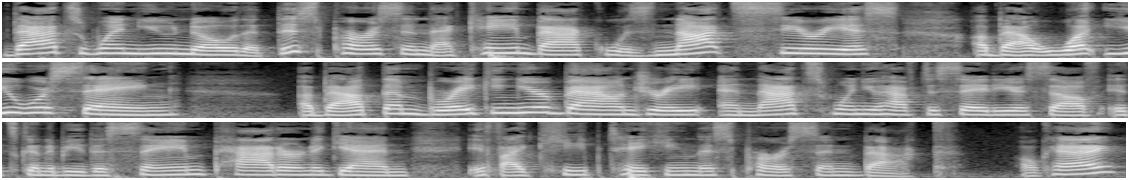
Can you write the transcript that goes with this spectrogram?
That's when you know that this person that came back was not serious about what you were saying, about them breaking your boundary. And that's when you have to say to yourself, it's going to be the same pattern again if I keep taking this person back. Okay?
